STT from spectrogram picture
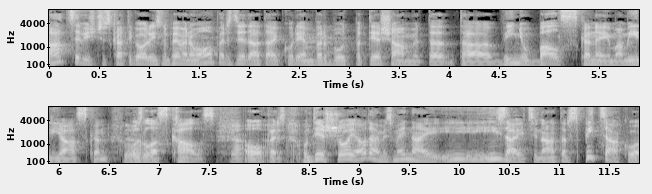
atsevišķas kategorijas, nu, piemēram, operas dziedātāji, kuriem varbūt patiešām tā, tā viņu balss skanējumam ir jāskan jā. uz Laskalas operas. Jā, jā. Un tieši šo jautājumu es mēģināju izaicināt ar spicāko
